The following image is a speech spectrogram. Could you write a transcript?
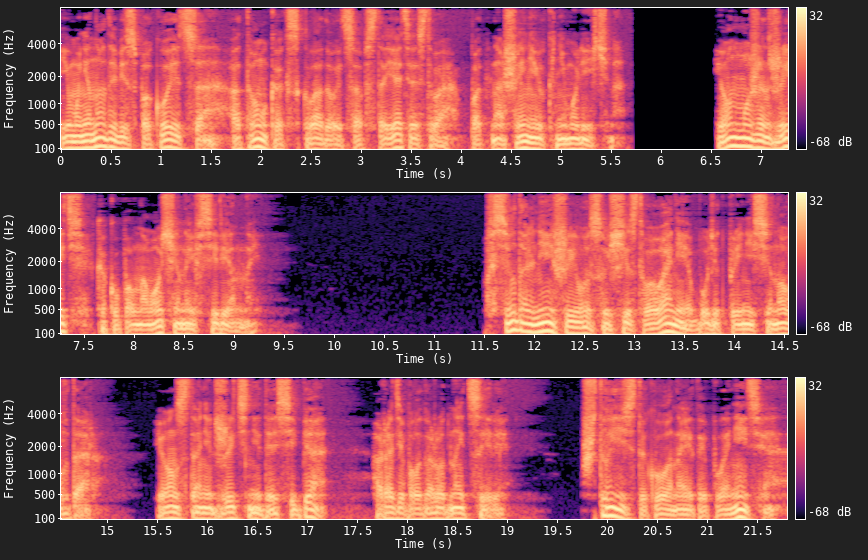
ему не надо беспокоиться о том, как складываются обстоятельства по отношению к нему лично. И он может жить, как уполномоченный Вселенной. Все дальнейшее его существование будет принесено в дар, и он станет жить не для себя, а ради благородной цели. Что есть такого на этой планете,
